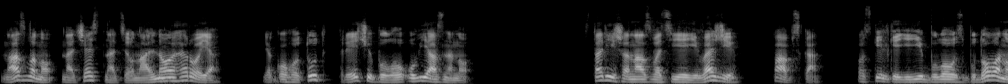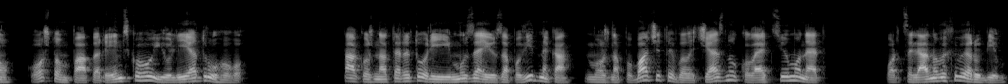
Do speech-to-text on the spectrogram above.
названо на честь національного героя, якого тут тричі було ув'язнено. Старіша назва цієї вежі папська, оскільки її було збудовано коштом папи римського Юлія II. Також на території музею заповідника можна побачити величезну колекцію монет, порцелянових виробів,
